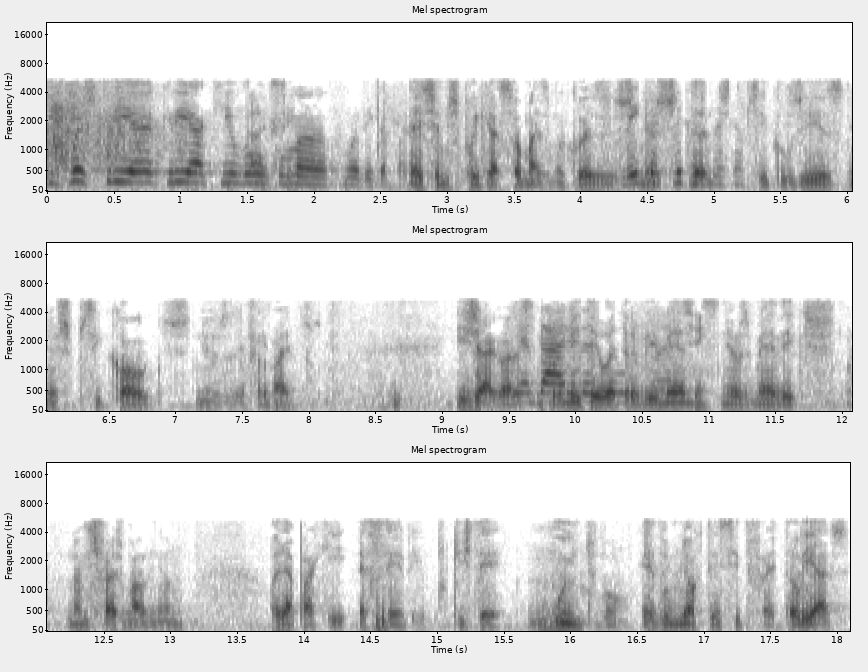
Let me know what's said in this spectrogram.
e depois queria, queria aquilo que com uma, com uma dica Deixa-me explicar só mais uma coisa. Os senhores explica, estudantes explica. de psicologia, senhores psicólogos, senhores enfermeiros. E já agora, se me permitem o atrevimento? Sim. senhores médicos, não lhes faz mal nenhum olhar para aqui a sério, porque isto é muito bom. É do melhor que tem sido feito. Aliás,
